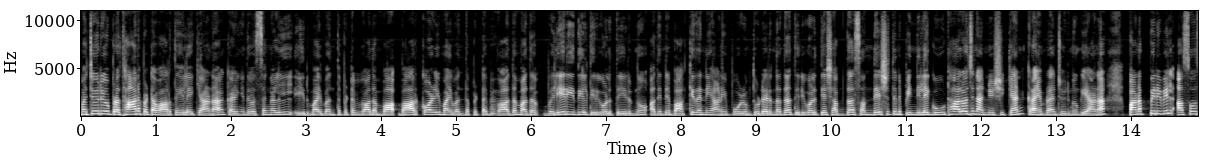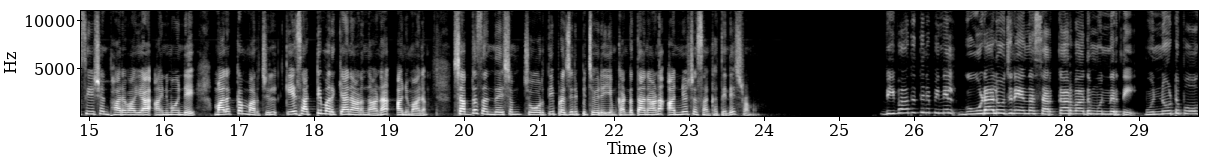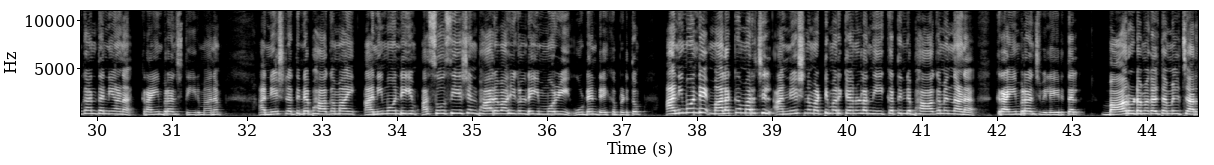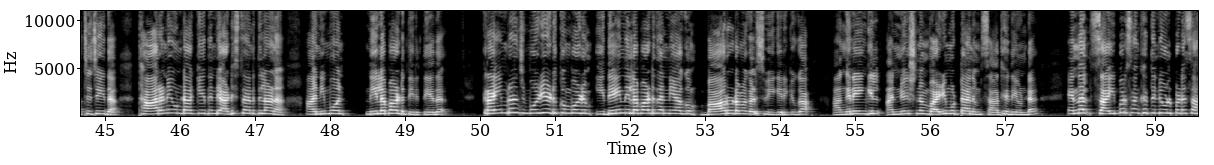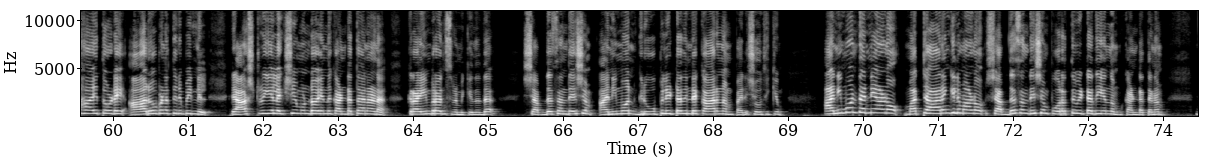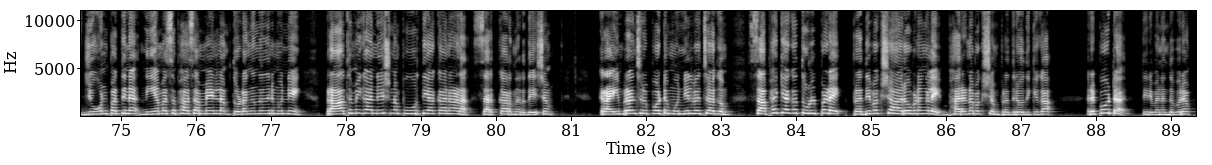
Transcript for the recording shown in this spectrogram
മറ്റൊരു പ്രധാനപ്പെട്ട വാർത്തയിലേക്കാണ് കഴിഞ്ഞ ദിവസങ്ങളിൽ ഇതുമായി ബന്ധപ്പെട്ട വിവാദം ബാർക്കോഴയുമായി ബന്ധപ്പെട്ട വിവാദം അത് വലിയ രീതിയിൽ തിരികൊളുത്തിയിരുന്നു. അതിന്റെ ബാക്കി തന്നെയാണ് ഇപ്പോഴും തുടരുന്നത്. തിരികൊളുത്തിയ ശബ്ദ സന്ദേശത്തിന് പിന്നിലെ ഗൂഢാലോചന അന്വേഷിക്കാൻ ക്രൈംബ്രാഞ്ച് ഒരുങ്ങുകയാണ്. പണപ്പിരിവിൽ അസോസിയേഷൻ ഭാരവായ അനുമോന്റെ മലക്കം മറിച്ചിൽ കേസ് അട്ടിമറിക്കാനാണെന്നാണ് അനുമാനം. ശബ്ദ സന്ദേശം ചോർത്തി പ്രചരിപ്പിച്ചവരെയും കണ്ടെത്താനാണ് അന്വേഷണ സംഘത്തിന്റെ ശ്രമം. വിവാദത്തിന് പിന്നിൽ ഗൂഢാലോചന എന്ന സർക്കാർ വാദം മുൻനിർത്തി മുന്നോട്ടു പോകാൻ തന്നെയാണ് ക്രൈംബ്രാഞ്ച് തീരുമാനം. അന്വേഷണത്തിന്റെ ഭാഗമായി അനിമോന്റെയും അസോസിയേഷൻ ഭാരവാഹികളുടെയും മൊഴി ഉടൻ രേഖപ്പെടുത്തും. അനിമോന്റെ മലക്കമറിച്ചിൽ അന്വേഷണം അട്ടിമറിക്കാനുള്ള നീക്കത്തിന്റെ ഭാഗമെന്നാണ് ക്രൈംബ്രാഞ്ച് വിലയിരുത്തൽ. ബാർ ഉടമകൾ തമ്മിൽ ചർച്ച ചെയ്ത് ധാരണയുണ്ടാക്കിയതിന്റെ അടിസ്ഥാനത്തിലാണ് അനിമോൻ നിലപാട് തിരുത്തിയത്. ക്രൈംബ്രാഞ്ച് മൊഴിയെടുക്കുമ്പോഴും ഇതേ നിലപാട് തന്നെയാകും ബാർ ഉടമകൾ സ്വീകരിക്കുക. അങ്ങനെയെങ്കിൽ അന്വേഷണം വഴിമുട്ടാനും സാധ്യതയുണ്ട്. എന്നാൽ സൈബർ സംഘത്തിന്റെ ഉൾപ്പെടെ സഹായത്തോടെ ആരോപണത്തിന് പിന്നിൽ രാഷ്ട്രീയ ലക്ഷ്യമുണ്ടോ എന്ന് കണ്ടെത്താനാണ് ക്രൈംബ്രാഞ്ച് ശ്രമിക്കുന്നത്. ശബ്ദ സന്ദേശം അനിമോൻ ഗ്രൂപ്പിലിട്ടതിന്റെ കാരണം പരിശോധിക്കും. അനിമോൻ തന്നെയാണോ മറ്റാരെങ്കിലുമാണോ ശബ്ദ സന്ദേശം പുറത്തുവിട്ടത് എന്നും കണ്ടെത്തണം. ജൂൺ പത്തിന് നിയമസഭാ സമ്മേളനം തുടങ്ങുന്നതിന് മുന്നേ പ്രാഥമിക അന്വേഷണം പൂർത്തിയാക്കാനാണ് സർക്കാർ നിർദ്ദേശം. ക്രൈംബ്രാഞ്ച് റിപ്പോർട്ട് മുന്നിൽ വെച്ചാകും സഭയ്ക്കകത്തുൾപ്പെടെ പ്രതിപക്ഷ ആരോപണങ്ങളെ ഭരണപക്ഷം പ്രതിരോധിക്കുക. റിപ്പോർട്ട് തിരുവനന്തപുരം.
